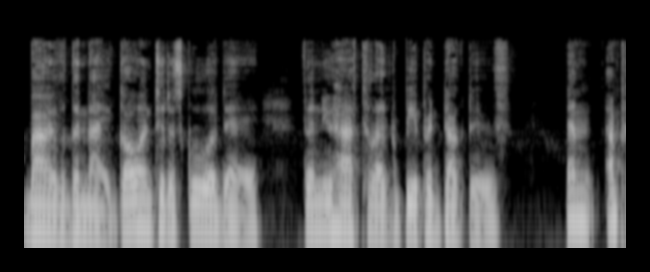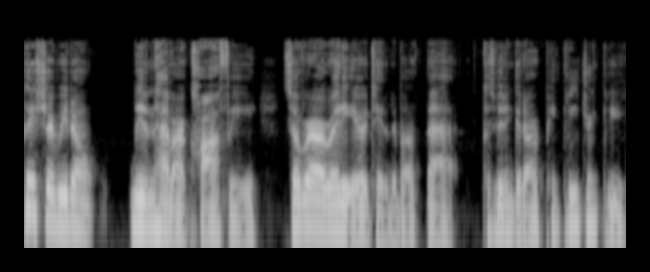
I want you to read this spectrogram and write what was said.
by the night, go into the school day, then you have to like be productive. And I'm pretty sure we don't we didn't have our coffee, so we're already irritated about that because we didn't get our pinkity drinkity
